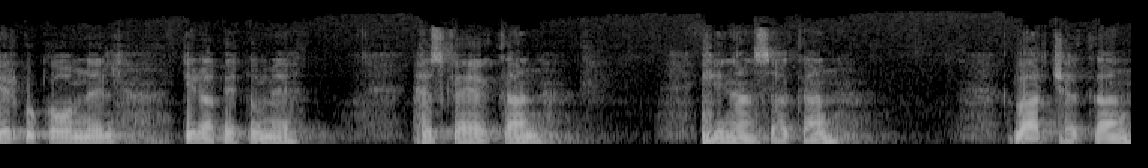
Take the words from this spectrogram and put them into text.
Երկու կողմն էլ տիրապետում է հսկայական ֆինանսական, վարչական,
